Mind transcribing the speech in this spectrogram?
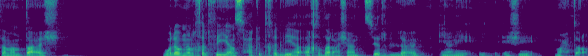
ثمنتاش ولون الخلفية أنصحك تخليها أخضر عشان تصير اللعب يعني إشي محترم.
